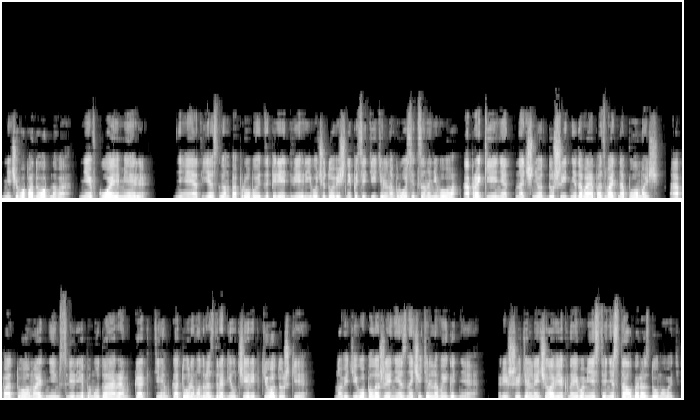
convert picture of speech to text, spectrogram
«Ничего подобного. Ни в коей мере. Нет, если он попробует запереть дверь, его чудовищный посетитель набросится на него, опрокинет, начнет душить, не давая позвать на помощь, а потом одним свирепым ударом, как тем, которым он раздробил череп тетушки. Но ведь его положение значительно выгоднее. Решительный человек на его месте не стал бы раздумывать.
